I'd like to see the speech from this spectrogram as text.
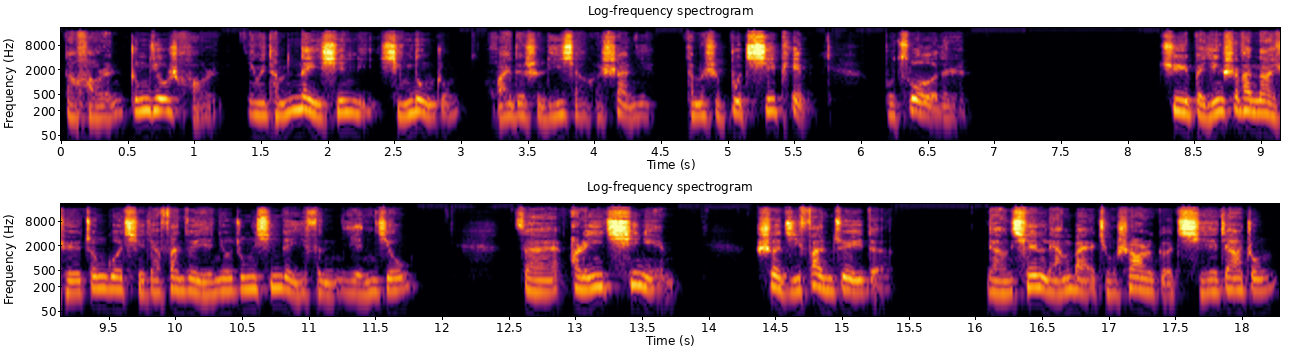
但好人终究是好人，因为他们内心里、行动中怀的是理想和善念，他们是不欺骗、不作恶的人。据北京师范大学中国企业家犯罪研究中心的一份研究，在二零一七年，涉及犯罪的两千两百九十二个企业家中。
